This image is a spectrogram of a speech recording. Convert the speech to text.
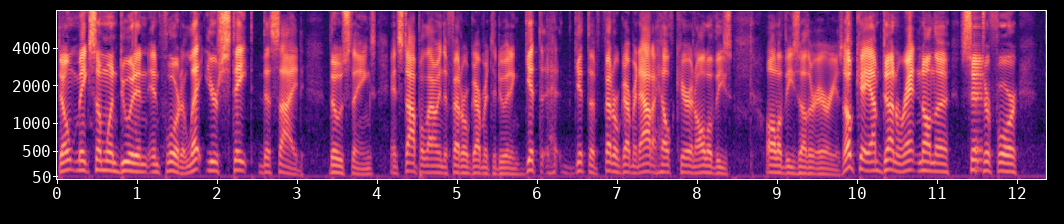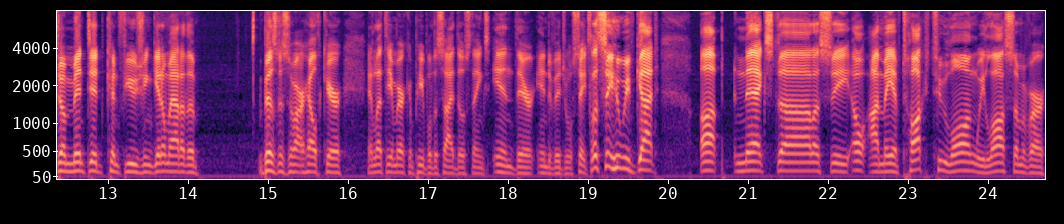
Don't make someone do it in, in Florida. Let your state decide those things and stop allowing the federal government to do it and get the get the federal government out of healthcare and all of these all of these other areas. Okay, I'm done ranting on the Center for Demented Confusion. Get them out of the business of our healthcare and let the American people decide those things in their individual states. Let's see who we've got up next. Uh, let's see. Oh, I may have talked too long. We lost some of our.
